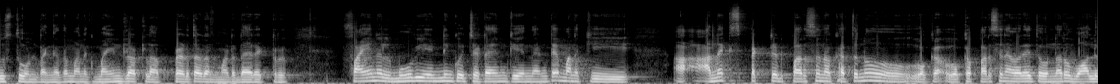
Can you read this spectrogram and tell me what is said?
చూస్తూ ఉంటాం కదా మనకు మైండ్లో అట్లా పెడతాడనమాట డైరెక్టర్ ఫైనల్ మూవీ ఎండింగ్కి వచ్చే టైంకి ఏంటంటే మనకి అన్ఎక్స్పెక్టెడ్ పర్సన్ ఒక అతను ఒక ఒక పర్సన్ ఎవరైతే ఉన్నారో వాళ్ళు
